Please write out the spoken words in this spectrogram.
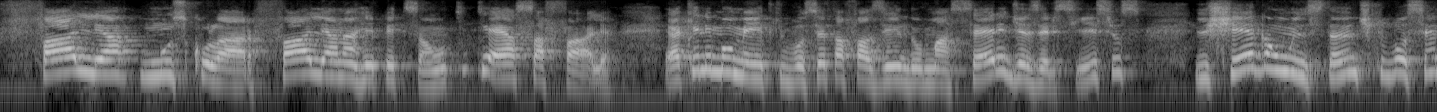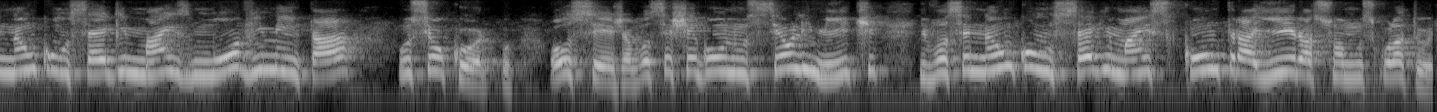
falha muscular, falha na repetição. O que é essa falha? É aquele momento que você está fazendo uma série de exercícios e chega um instante que você não consegue mais movimentar o seu corpo. Ou seja, você chegou no seu limite e você não consegue mais contrair a sua musculatura.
